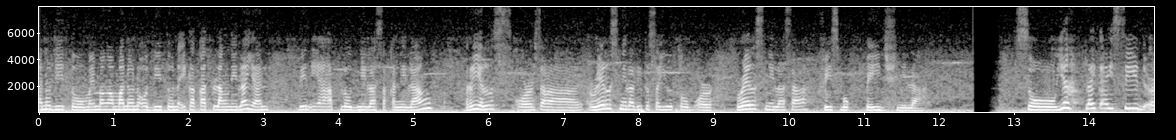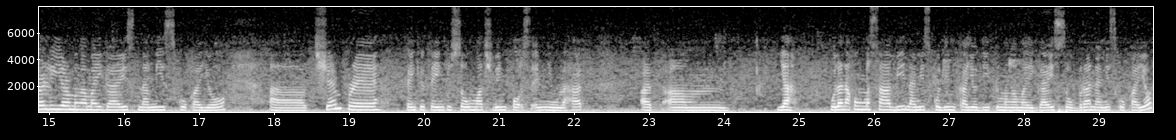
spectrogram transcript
ano dito, may mga manonood dito na ikakat lang nila 'yan, then i-upload nila sa kanilang reels or sa reels nila dito sa YouTube or reels nila sa Facebook page nila. So, yeah, like I said earlier mga my guys, na miss ko kayo. At syempre, thank you, thank you so much din po sa inyong lahat. At um yeah, wala na akong masabi, na miss ko din kayo dito mga my guys. Sobra na miss ko kayo.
